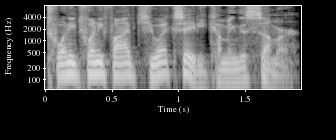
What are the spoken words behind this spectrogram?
2025 QX80 coming this summer.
